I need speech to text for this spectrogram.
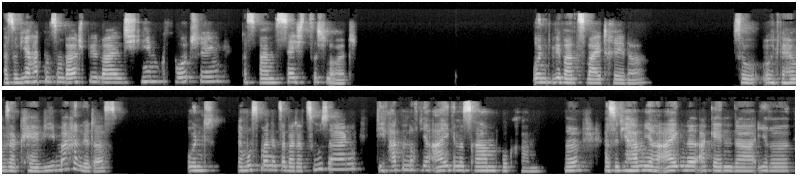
Also wir hatten zum Beispiel mal ein Team-Coaching, das waren 60 Leute und wir waren zwei Trainer. So, und wir haben gesagt, okay, wie machen wir das? Und da muss man jetzt aber dazu sagen, die hatten noch ihr eigenes Rahmenprogramm. Ne? Also die haben ihre eigene Agenda, ihre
